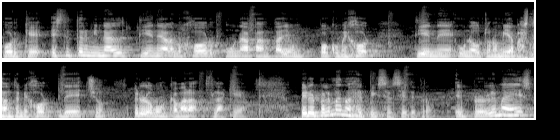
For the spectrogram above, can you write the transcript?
Porque este terminal tiene a lo mejor una pantalla un poco mejor, tiene una autonomía bastante mejor, de hecho, pero luego en cámara flaquea. Pero el problema no es el Pixel 7 Pro, el problema es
